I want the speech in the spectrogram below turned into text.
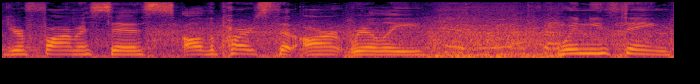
your pharmacists, all the parts that aren't really when you think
